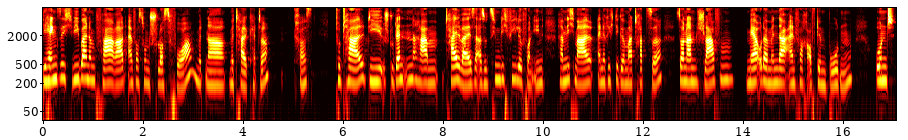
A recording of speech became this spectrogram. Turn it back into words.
die hängen sich wie bei einem Fahrrad einfach so ein Schloss vor mit einer Metallkette. Krass. Total. Die Studenten haben teilweise, also ziemlich viele von ihnen, haben nicht mal eine richtige Matratze, sondern schlafen mehr oder minder einfach auf dem Boden. Und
